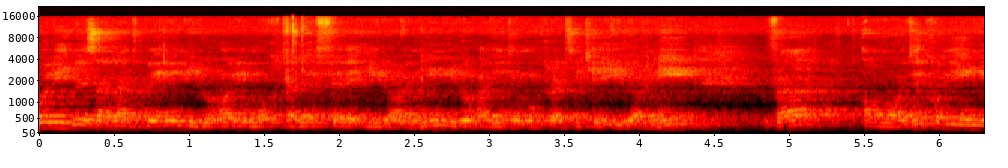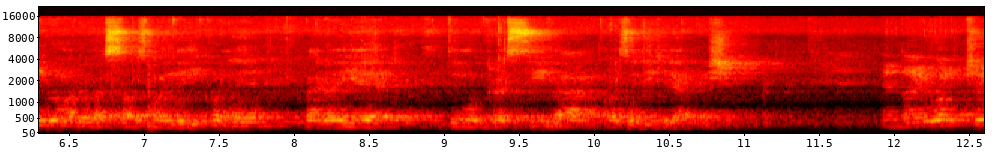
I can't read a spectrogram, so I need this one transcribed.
پلی بزند بین نیروهای مختلف ایرانی نیروهای دموکراتیک ایرانی و آماده کنه این نیروها رو و سازماندهی کنه برای دموکراسی و آزادی که در پیشه And I want to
